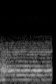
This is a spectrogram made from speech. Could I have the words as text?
है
